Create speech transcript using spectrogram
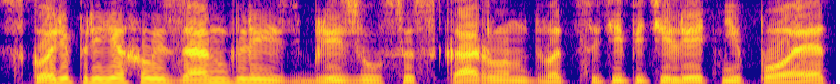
Вскоре приехал из Англии и сблизился с Карлом 25-летний поэт,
